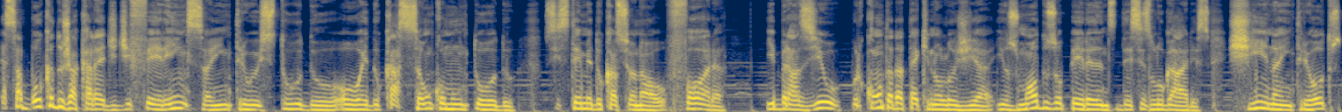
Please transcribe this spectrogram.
Essa boca do jacaré de diferença entre o estudo ou a educação como um todo, sistema educacional fora e Brasil, por conta da tecnologia e os modos operantes desses lugares, China, entre outros,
